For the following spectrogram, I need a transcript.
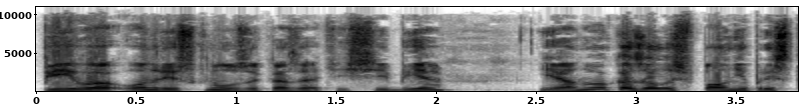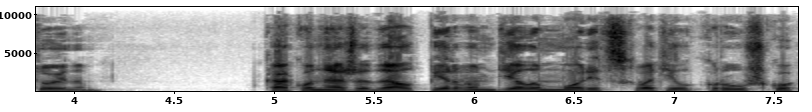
Пиво он рискнул заказать и себе, и оно оказалось вполне пристойным. Как он и ожидал, первым делом Морец схватил кружку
